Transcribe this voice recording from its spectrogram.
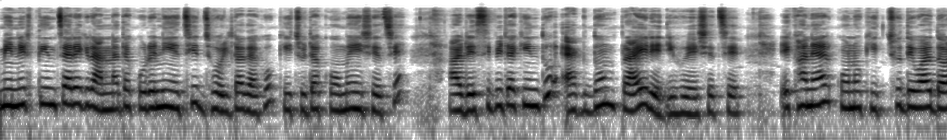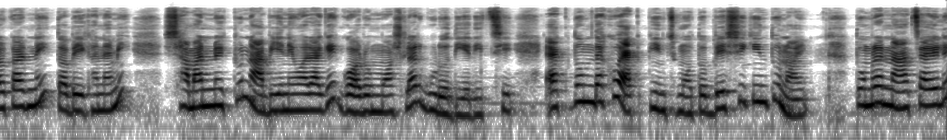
মিনিট তিন চারেক রান্নাটা করে নিয়েছি, ঝোলটা দেখো কিছুটা কমে এসেছে আর রেসিপিটা কিন্তু একদম প্রায় রেডি হয়ে এসেছে। এখানে আর কোনো কিচ্ছু দেওয়ার দরকার নেই, তবে এখানে আমি সামান্য একটু নাবিয়ে নেওয়ার আগে গরম মশলার গুঁড়ো দিয়ে দিচ্ছি। একদম দেখো এক পিঞ্চ মতো, বেশি কিন্তু নয়। তোমরা না চাইলে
